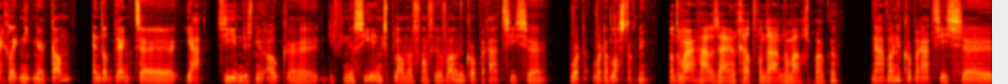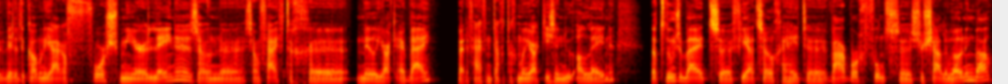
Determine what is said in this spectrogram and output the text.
eigenlijk niet meer kan. En dat brengt, uh, ja, zie je dus nu ook uh, die financieringsplannen van veel woningcorporaties, uh, wordt, wordt dat lastig nu. Want waar halen zij hun geld vandaan normaal gesproken? Nou, woningcorporaties willen de komende jaren fors meer lenen, zo'n zo'n 50 miljard erbij, bij de 85 miljard die ze nu al lenen. Dat doen ze bij het, via het zogeheten Waarborgfonds Sociale Woningbouw.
